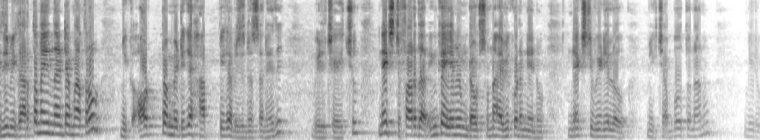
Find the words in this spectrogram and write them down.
ఇది మీకు అర్థమైందంటే మాత్రం మీకు ఆటోమేటిక్గా హ్యాపీగా బిజినెస్ అనేది వీలు చేయొచ్చు. నెక్స్ట్ ఫర్దర్ ఇంకా ఏమేమి డౌట్స్ ఉన్నాయో అవి కూడా నేను నెక్స్ట్ వీడియోలో మీకు చెప్పబోతున్నాను. మీరు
